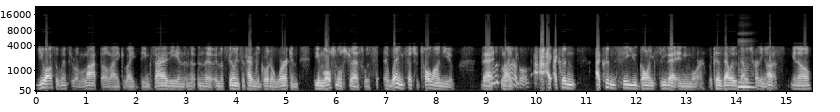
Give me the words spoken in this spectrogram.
you also went through a lot though, like like the anxiety and, and the and the and the feelings of having to go to work and the emotional stress was weighing such a toll on you that like I, I couldn't I couldn't see you going through that anymore because that was that was mm. hurting us, you know,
